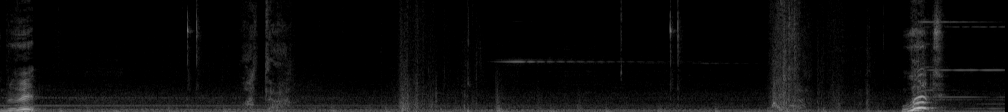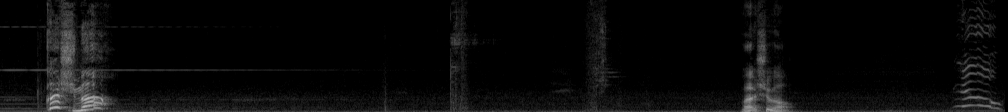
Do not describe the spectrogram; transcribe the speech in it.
W. Ouais, je suis mort. No!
